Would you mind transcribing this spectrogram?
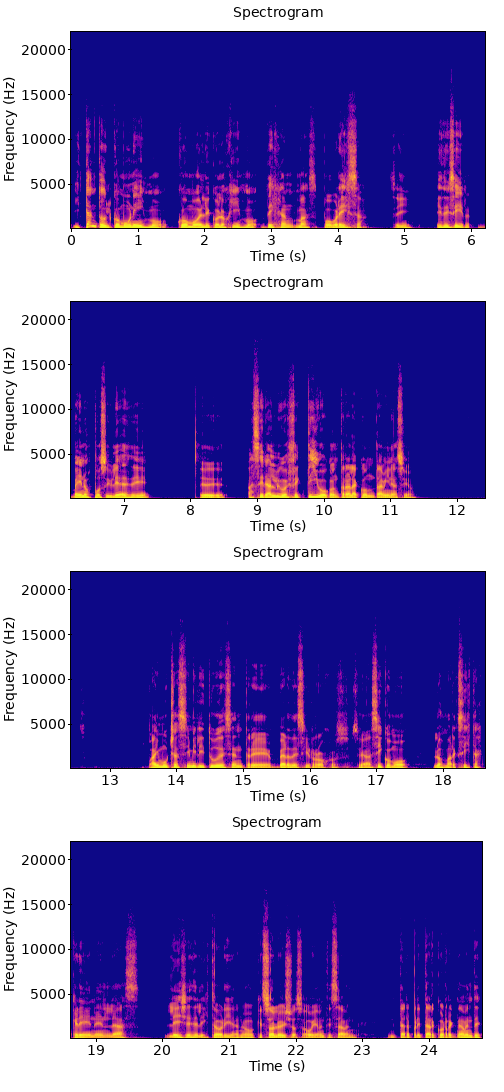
Y tanto el comunismo como el ecologismo dejan más pobreza, ¿sí? Es decir, menos posibilidades de eh, hacer algo efectivo contra la contaminación. Hay muchas similitudes entre verdes y rojos. O sea, así como los marxistas creen en las leyes de la historia, ¿no? que solo ellos obviamente saben interpretar correctamente,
